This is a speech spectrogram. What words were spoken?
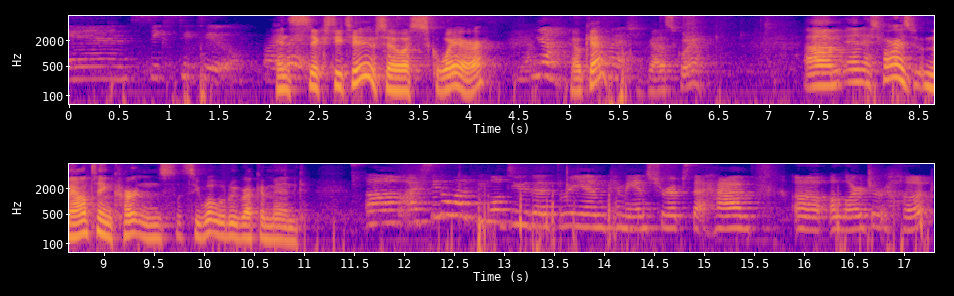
And 62. And right. 62, so a square. Yeah. Okay. Got a square. Um, and as far as mounting curtains, let's see, what would we recommend? Um, I've seen a lot of people do the 3M command strips that have uh, a larger hook,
